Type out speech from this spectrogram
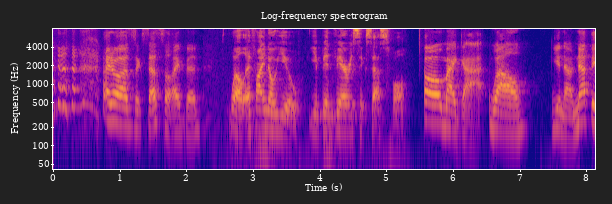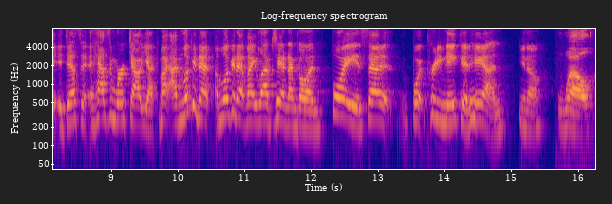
I know how successful I've been. well, if I know you, you've been very successful. Oh my god. Well, you know, nothing. It doesn't. It hasn't worked out yet. My, I'm looking at. I'm looking at my left hand. I'm going, boy, is that boy, pretty naked hand. You know. Well,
